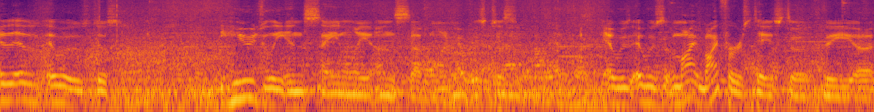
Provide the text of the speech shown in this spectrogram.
It, it, it was just hugely, insanely unsettling. It was just. It was it was my, my first taste of the uh,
